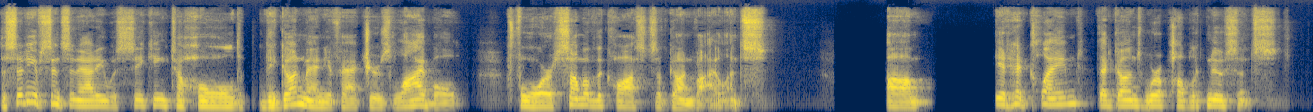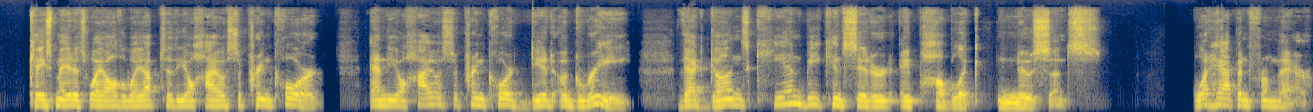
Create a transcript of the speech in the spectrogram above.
The city of Cincinnati was seeking to hold the gun manufacturers liable for some of the costs of gun violence. Um, it had claimed that guns were a public nuisance. Case made its way all the way up to the Ohio Supreme Court, and the Ohio Supreme Court did agree that guns can be considered a public nuisance. What happened from there?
